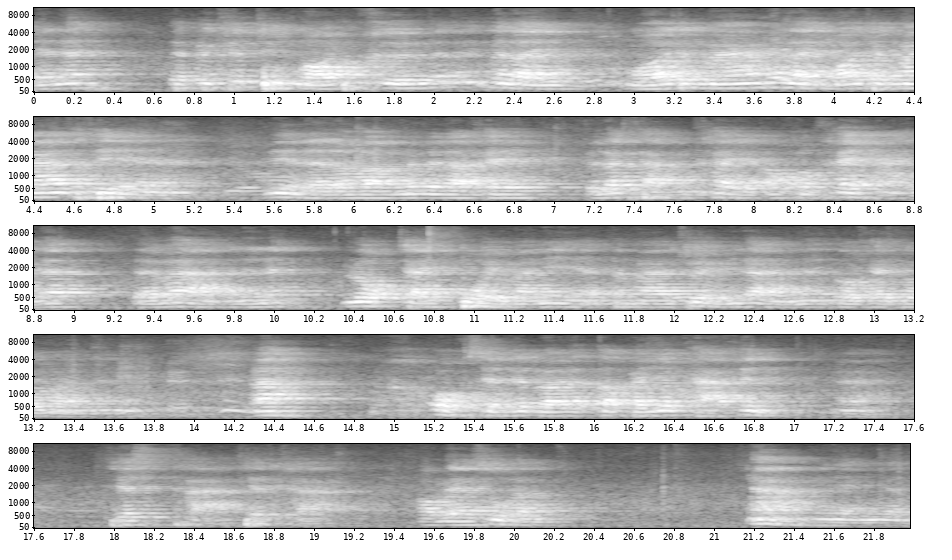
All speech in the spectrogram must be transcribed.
เลยนะแต่ไปคิดถึงหมอทุกคืนเอ้ยเมื่อไหร่หมอจะมาเมื่อไหร่หมอจะมาสักทีนี่แหละระวังในเวลาใครไปรักษาคนไข้เอาคนไข้หายแล้ว แต่ว่าอะไรนะโรคใจป่วยมานี่อาตมาช่วยไม่ได้นะตัวใครตัวมันนะอะอกเสร็จเรียบร้อยแล้วต่อไปยกขาขึ้นอ่าเทสขาเทสขาออกแรงสู้กัน อ่ามีแรงกัน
